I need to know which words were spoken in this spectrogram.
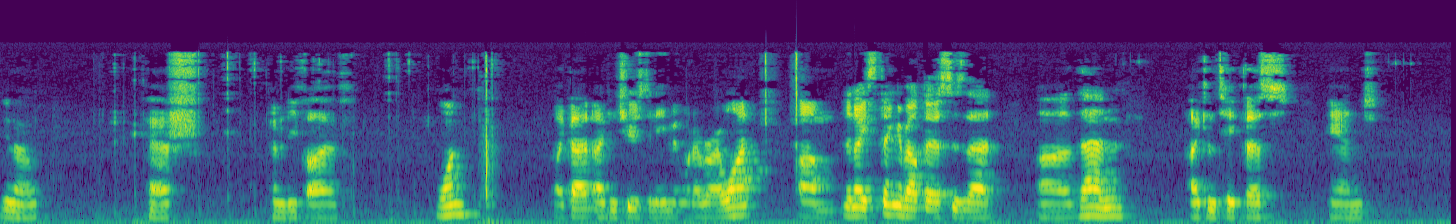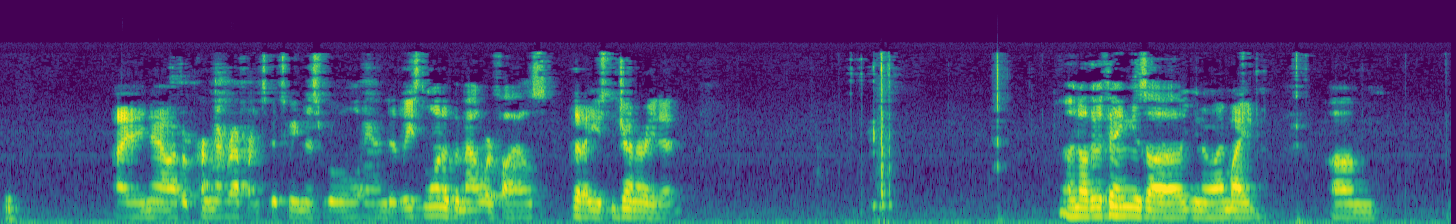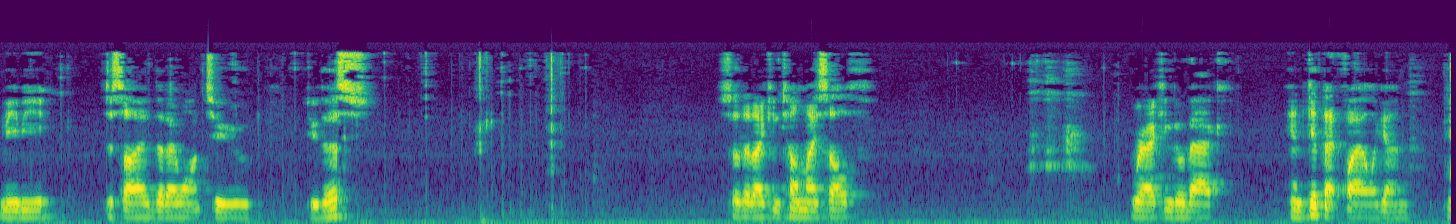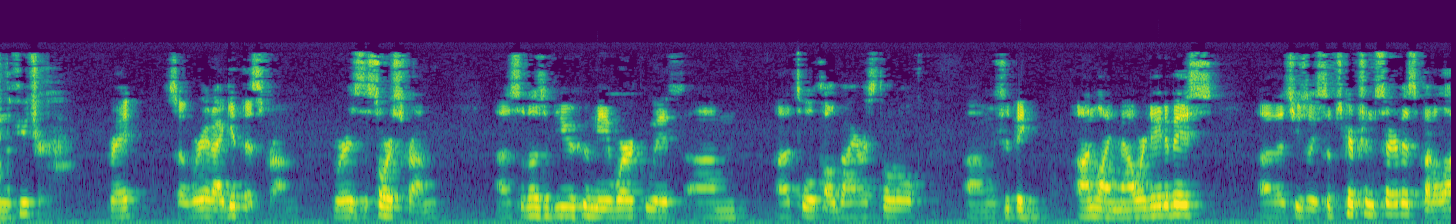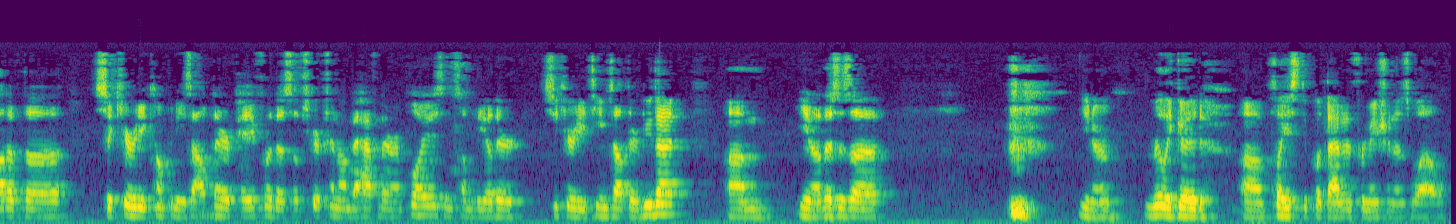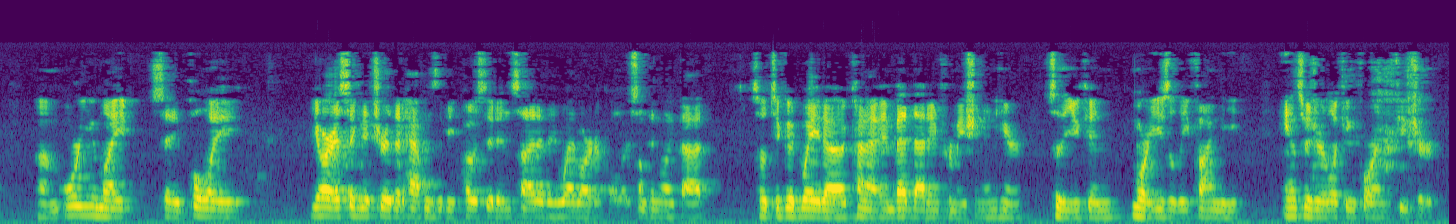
you know, hash MD5 1, like that. I can choose to name it whatever I want. Um, the nice thing about this is that uh, then I can take this and I now have a permanent reference between this rule and at least one of the malware files that I used to generate it. Another thing is, uh, you know, I might um, maybe decide that I want to do this so that I can tell myself where I can go back and get that file again in the future, right? So where did I get this from? Where is the source from? Uh, so those of you who may work with um, a tool called VirusTotal, um, which is a big online malware database, uh, that's usually a subscription service, but a lot of the security companies out there pay for the subscription on behalf of their employees, and some of the other security teams out there do that. Um, you know, this is a you know really good uh, place to put that information as well. Um, or you might say pull a Yara signature that happens to be posted inside of a web article or something like that. So it's a good way to kind of embed that information in here so that you can more easily find the answers you're looking for in the future.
